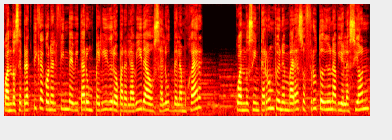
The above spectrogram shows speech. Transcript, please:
Cuando se practica con el fin de evitar un peligro para la vida o salud de la mujer, cuando se interrumpe un embarazo fruto de una violación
